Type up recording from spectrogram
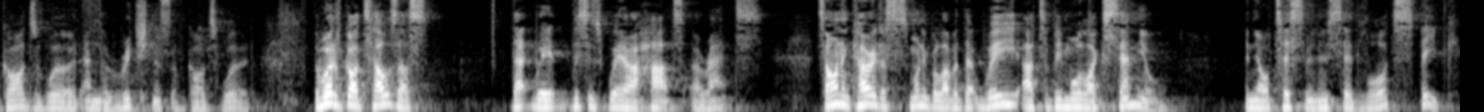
God's word and the richness of God's word. The word of God tells us that this is where our hearts are at. So I want to encourage us this morning, beloved, that we are to be more like Samuel in the Old Testament who said, Lord, speak,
